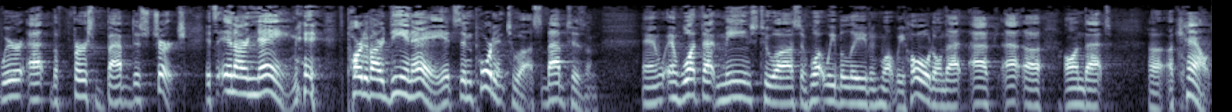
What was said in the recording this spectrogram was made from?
We're at the First Baptist Church. It's in our name. it's part of our DNA. It's important to us, baptism. And, and what that means to us and what we believe and what we hold on that, uh, on that uh, account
